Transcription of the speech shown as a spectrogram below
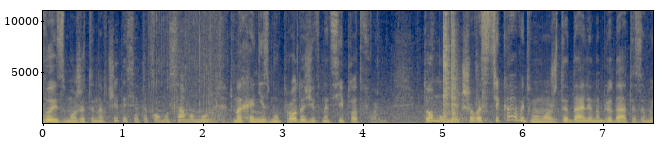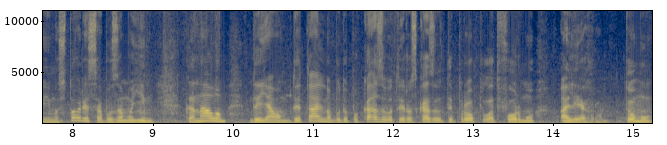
ви зможете навчитися такому самому механізму продажів на цій платформі. Тому, якщо вас цікавить, ви можете далі наблюдати за моїми сторіс або за моїм каналом, де я вам детально буду показувати і розказувати про платформу Allegro. Тому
